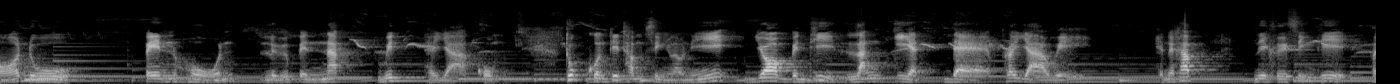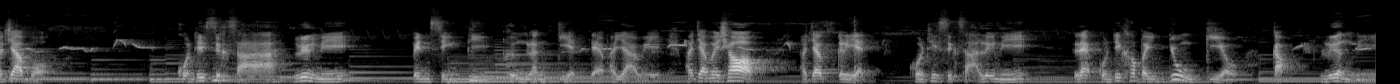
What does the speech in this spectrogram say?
อดู เป็นโหนหรือเป็นนักวิทยาคม ทุกคนที่ทำสิ่งเหล่านี้ย่อมเป็นที่รังเกียจแด่พระยาเว เห็นไหมครับ นี่คือสิ่งที่พระเจ้าบอก คนที่ศึกษาเรื่องนี้เป็นสิ่งที่พึงรังเกียจแด่พระยาเว พระเจ้าไม่ชอบ พระเจ้าเกลียดคนที่ศึกษาเรื่องนี้ และคนที่เข้าไปยุ่งเกี่ยวกับเรื่องนี้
